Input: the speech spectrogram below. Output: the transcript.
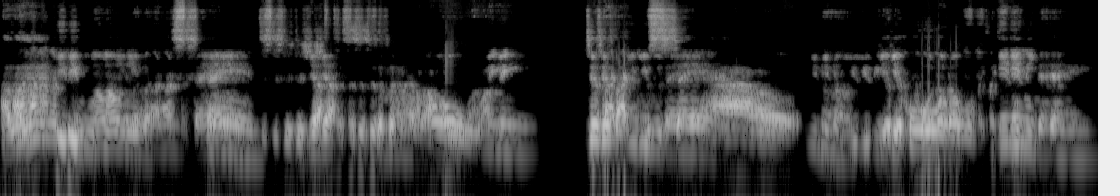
A lot of people don't even understand the justice system as a whole. I mean, just like you were saying, how you know you get pulled over for anything,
